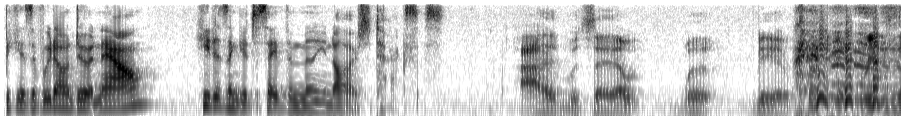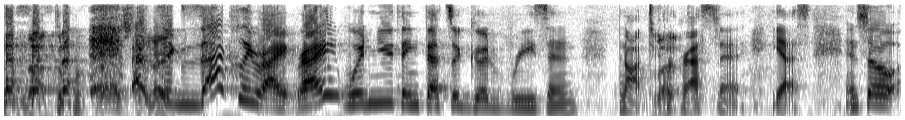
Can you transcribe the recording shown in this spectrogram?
because if we don't do it now, he doesn't get to save the million dollars of taxes. I would say that would be a pretty good reason not to procrastinate. That's exactly right, right? Wouldn't you think that's a good reason not to procrastinate? Yes. And so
